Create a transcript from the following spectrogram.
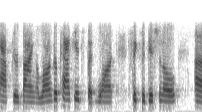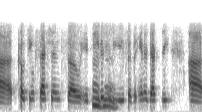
after buying a longer package but want six additional uh, coaching sessions. So it mm-hmm. either can be used as an introductory uh,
